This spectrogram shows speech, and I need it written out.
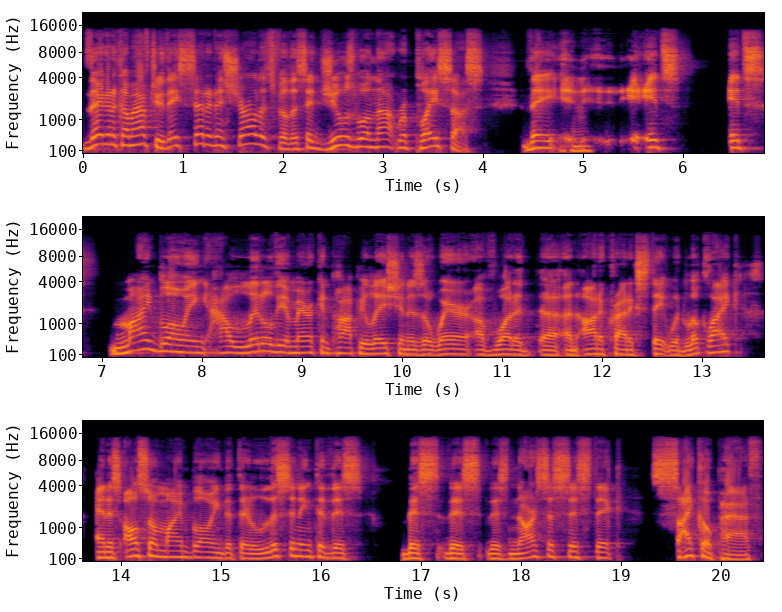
They're going to come after you. They said it in Charlottesville. They said Jews will not replace us. They, mm-hmm. it, it's, it's mind blowing how little the American population is aware of what a, uh, an autocratic state would look like. And it's also mind blowing that they're listening to this, this, this, this narcissistic psychopath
